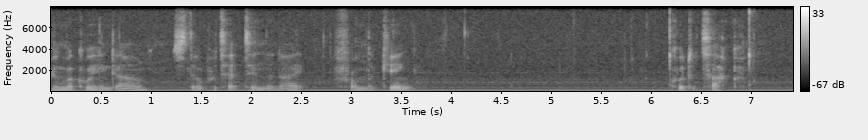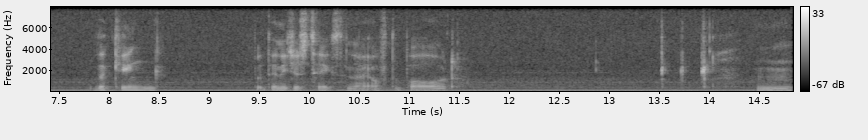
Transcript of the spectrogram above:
bring my queen down, still protecting the knight from the king. Could attack the king, but then he just takes the knight off the board. Hmm,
